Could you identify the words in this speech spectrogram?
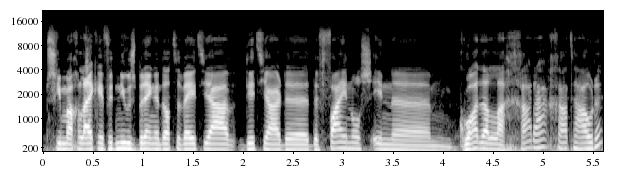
Misschien maar gelijk even het nieuws brengen dat de WTA dit jaar de, de finals in ehm, Guadalajara gaat houden.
